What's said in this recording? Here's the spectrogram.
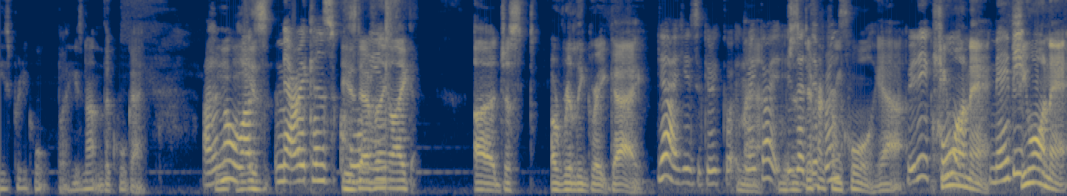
he's pretty cool, but he's not the cool guy. I don't he- know what Americans cool he's definitely means. like, uh, just a really great guy. yeah, he's a great great Nah, guy. Is that different difference? from cool. Yeah. Really cool. She won it. Maybe she won it.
